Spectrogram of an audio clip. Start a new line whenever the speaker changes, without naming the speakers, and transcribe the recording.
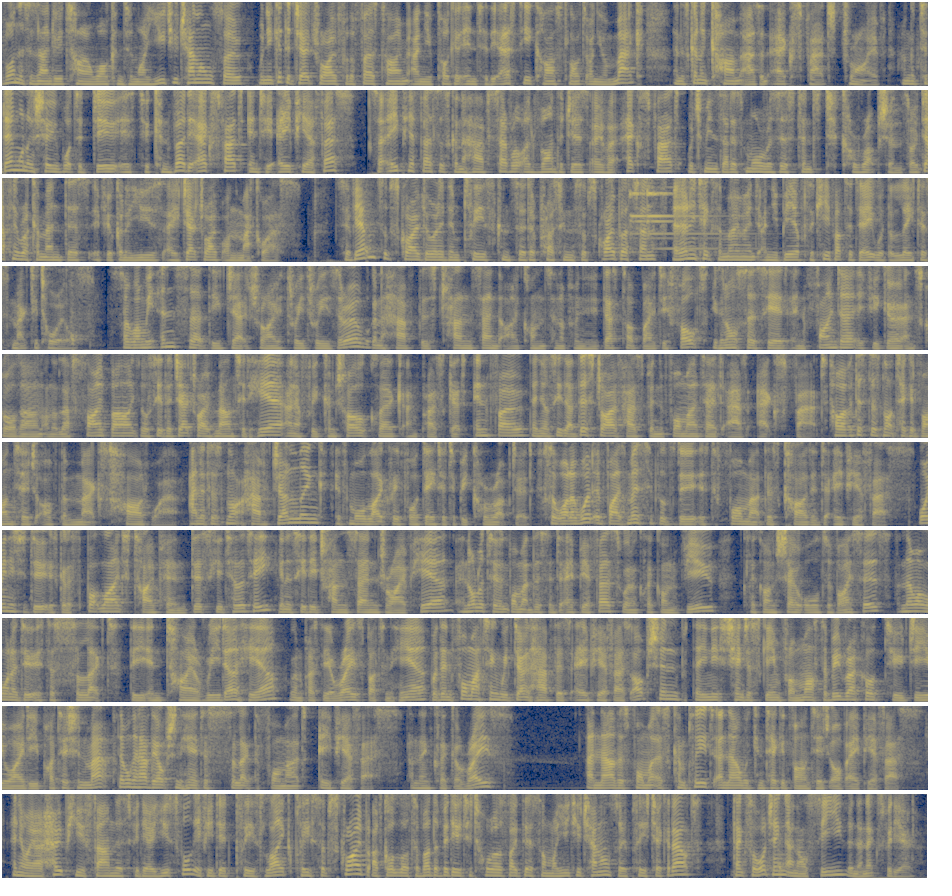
everyone, this is Andrew Tsai and welcome to my YouTube channel. So when you get the JetDrive for the first time and you plug it into the SD card slot on your Mac, then it's going to come as an exFAT drive. And today I'm going to show you what to do is to convert the exFAT into APFS. So APFS is going to have several advantages over exFAT, which means that it's more resistant to corruption. So I definitely recommend this if you're going to use a JetDrive on the macOS. So if you haven't subscribed already, then please consider pressing the subscribe button. It only takes a moment and you'll be able to keep up to date with the latest Mac tutorials. So when we insert the JetDrive 330, we're going to have this transcend icon turn up on your desktop by default. You can also see it in Finder. If you go and scroll down on the left sidebar, you'll see the JetDrive mounted here. And if we control click and press get info, then you'll see that this drive has been formatted as exFAT. However, this does not take advantage of the Mac's hardware and it does not have journaling. It's more likely for data to be corrupted. So what I would advise most people to do is to format this card into APFS. What you need to do is go to Spotlight, type in disk utility. You're going to see the transcend drive here. In order to format this into APFS, we're going to click on view, click on show all devices. And then what we want to do is to select the entire reader here. We're going to press the erase button here. Within formatting, we don't have this APFS option. Then you need to change the scheme from master boot record to GUID partition map. Then we're to have the option here to select the format APFS and then click erase. And now this format is complete and now we can take advantage of APFS. Anyway, I hope you found this video useful. If you did, please like, please subscribe. I've got lots of other video tutorials like this on my YouTube channel, so please check it out. Thanks for watching and I'll see you in the next video.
